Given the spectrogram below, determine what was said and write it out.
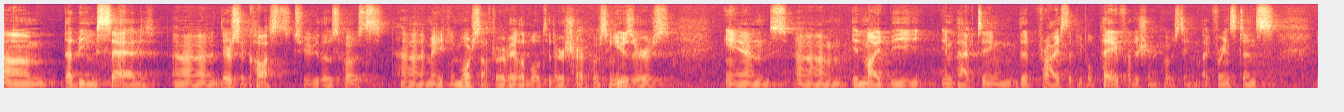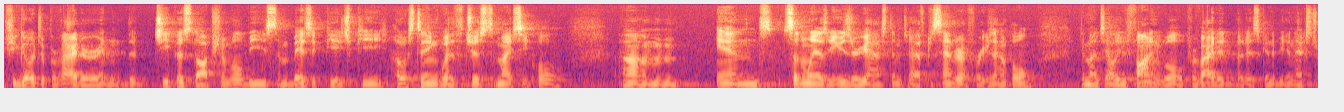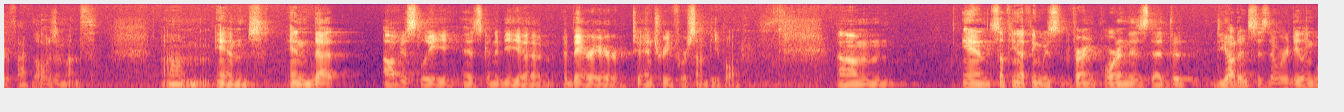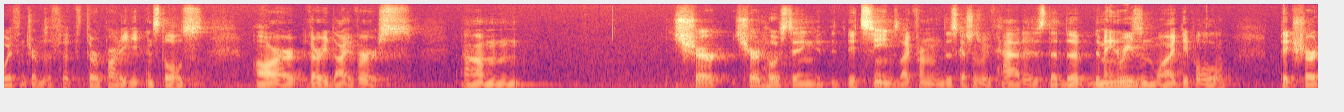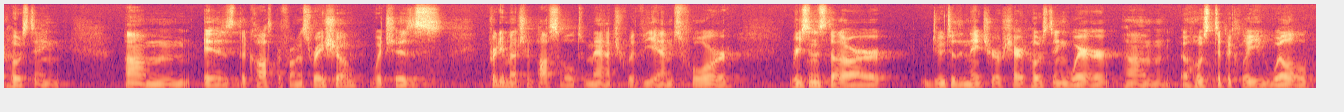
Um, that being said, uh, there's a cost to those hosts uh, making more software available to their shared hosting users, and um, it might be impacting the price that people pay for the shared hosting. Like for instance, if you go to a provider and the cheapest option will be some basic PHP hosting with just MySQL, um, and suddenly as a user you ask them to have Cassandra, for example, they might tell you, fine, we'll provide it, but it's going to be an extra $5 a month. Um, and, and that obviously is going to be a, a, barrier to entry for some people. Um, and something I think was very important is that the, the audiences that we're dealing with in terms of third-party installs are very diverse. Um, shared, shared hosting, it, it, seems like from discussions we've had, is that the, the main reason why people pick shared hosting um, is the cost-performance ratio, which is pretty much impossible to match with VMs for reasons that are due to the nature of shared hosting where um, a host typically will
